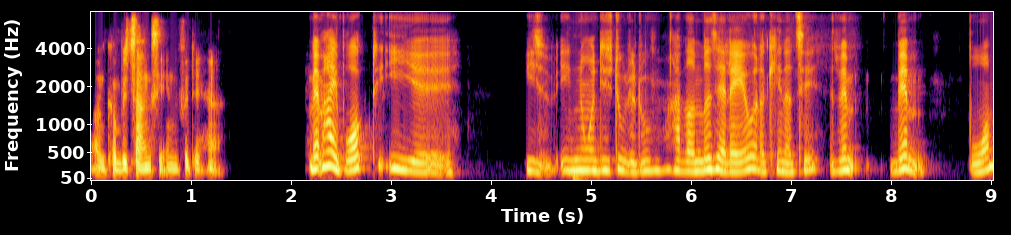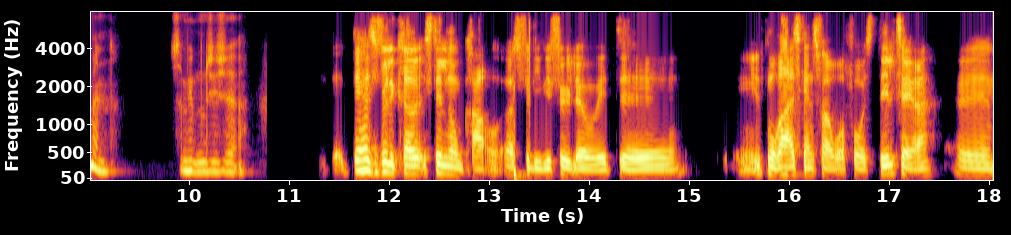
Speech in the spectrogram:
og en kompetence inden for det her. Hvem har I brugt i, øh, i, i nogle af de studier, du har været med til at lave eller kender til? Altså, hvem, hvem bruger man som hypnotisør? Det har selvfølgelig krævet, stillet nogle krav, også fordi vi føler jo et, øh, et moralsk ansvar over for vores deltagere, øh,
